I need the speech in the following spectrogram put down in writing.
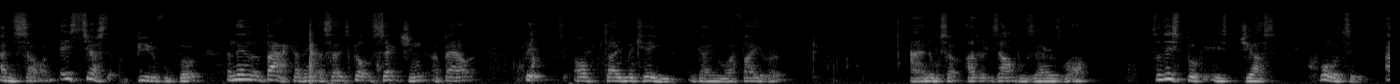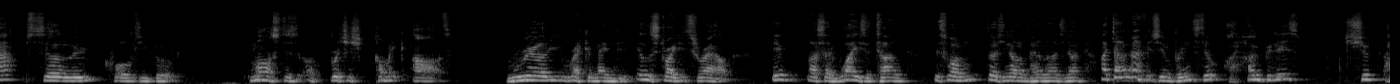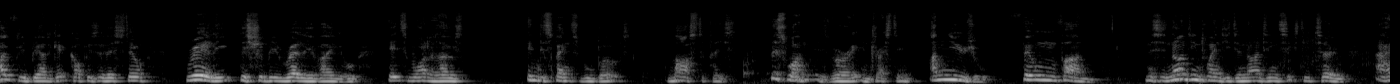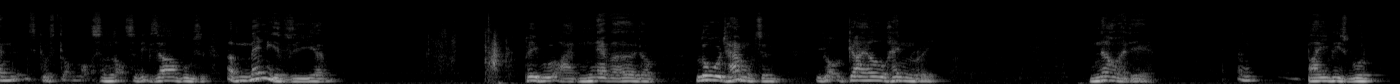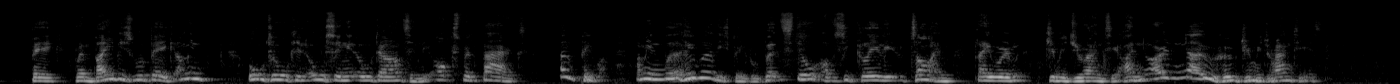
and so on. It's just a beautiful book. And then at the back, I think I say it's got the section about bit of Dave McKean, again my favourite, and also other examples there as well. So this book is just quality, absolute quality book. Masters of British Comic Art, really recommended, illustrated throughout. It, like I say, weighs a ton. This one, £39.99. I don't know if it's in print still. I hope it is. Should hopefully be able to get copies of this still. Really, this should be readily available. It's one of those indispensable books. Masterpiece. This one is very interesting. Unusual. Film fun. This is 1920 to 1962 and it's got lots and lots of examples of many of the um, people I've never heard of. Lloyd Hamilton, you've got Gail Henry, no idea. And babies were big. When babies were big, I mean, all talking, all singing, all dancing, the Oxford bags. Oh, people. I mean, who were these people? But still, obviously, clearly at the time, they were Jimmy Durante. I know who Jimmy Durante is.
